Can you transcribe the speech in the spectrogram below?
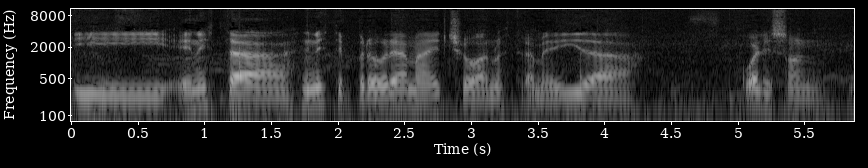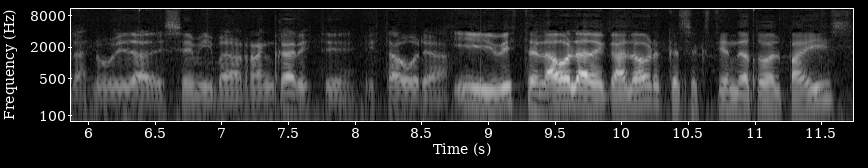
Y en, esta, en este programa hecho a nuestra medida, ¿cuáles son las novedades, Emi, para arrancar este, esta hora? Y viste la ola de calor que se extiende a todo el país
